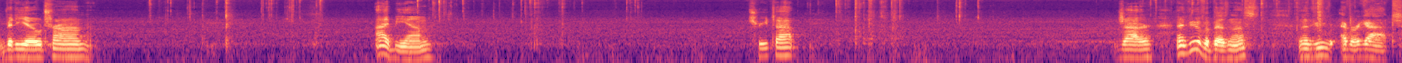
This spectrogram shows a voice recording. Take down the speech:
Videotron. IBM. Treetop. Jotter. And if you have a business, and if you've ever got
